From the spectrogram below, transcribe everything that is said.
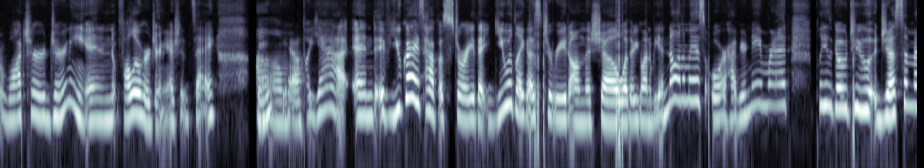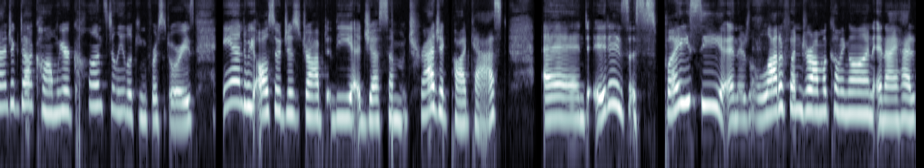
watch her journey and follow her journey, I should say. Um. But yeah, and if you guys have a story that you would like us to read on the show, whether you want to be anonymous or have your name read, please go to justsomemagic.com. We are constantly looking for stories. And we also just dropped the Just Some Tragic podcast and it is spicy and there's a lot of fun drama coming on and i had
